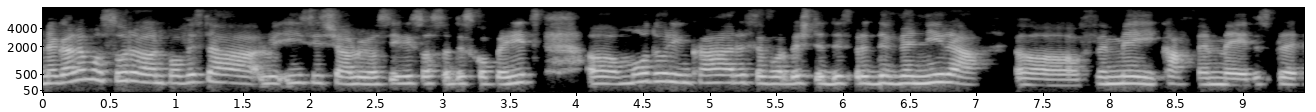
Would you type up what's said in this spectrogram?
în egală măsură, în povestea lui Isis și a lui Osiris o să descoperiți uh, moduri în care se vorbește despre devenirea uh, femeii ca femeie, despre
